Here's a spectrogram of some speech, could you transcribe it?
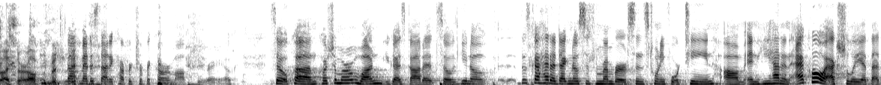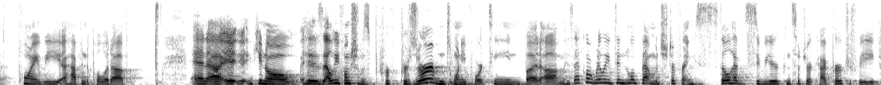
Right, turn off the Not machine. metastatic hypertrophic cardiomyopathy, right? Okay. So um, question number one, you guys got it. So you know, this guy had a diagnosis, remember, since 2014, um, and he had an echo actually at that point. We happened to pull it up. And uh, it, you know, his LV function was pr- preserved in 2014, but um, his echo really didn't look that much different. He still had severe concentric hypertrophy,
